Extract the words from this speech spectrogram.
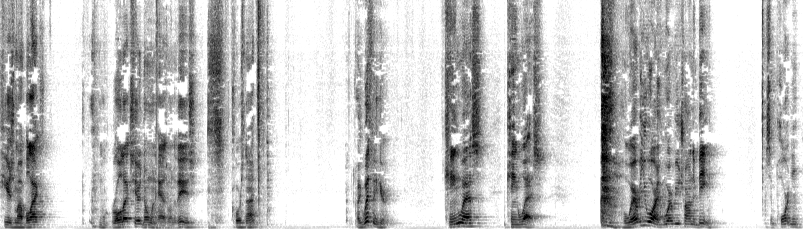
Here's my black Rolex here. No one has one of these. Of course not. Are you with me here? King West, King West. whoever you are and whoever you're trying to be, it's important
